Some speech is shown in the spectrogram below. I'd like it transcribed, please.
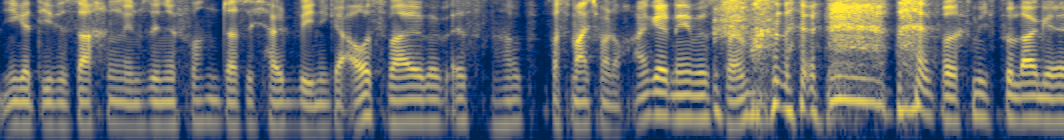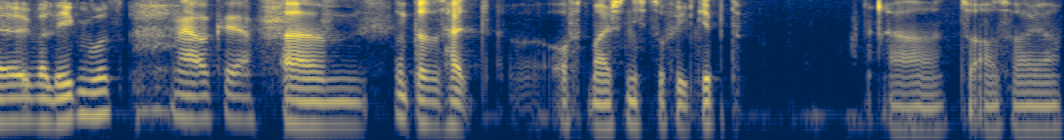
negative Sachen im Sinne von, dass ich halt weniger Auswahl beim Essen habe, was manchmal auch angenehm ist, weil man einfach nicht so lange überlegen muss. Ja, okay. Ähm, und dass es halt oftmals nicht so viel gibt äh, zur Auswahl, ja.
